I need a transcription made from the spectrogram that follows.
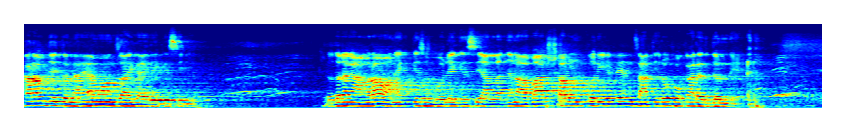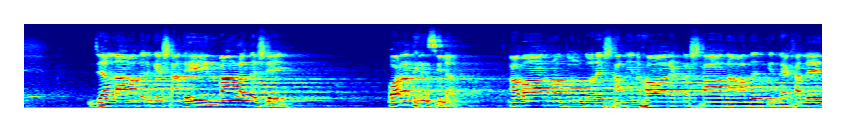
করাও যেত না, এমন জায়গায় রেখেছিলাম সুতরাং আমরাও অনেক কিছু বলে গেছি। আল্লাহ যেন আবার স্মরণ করিয়ে দেন জাতির উপকারের জন্যে। যে আল্লাহ আমাদেরকে স্বাধীন বাংলাদেশে পরাধীন ছিলাম। আবার নতুন করে স্বাধীন হওয়ার একটা স্বাদ আমাদেরকে দেখালেন।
